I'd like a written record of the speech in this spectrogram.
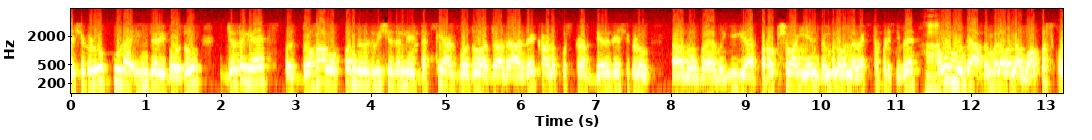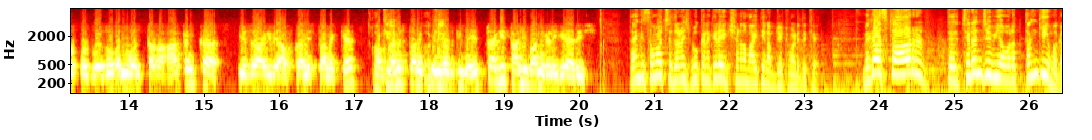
ದೇಶಗಳು ಕೂಡ ಹಿಂಜರಿಬಹುದು. ಜೊತೆಗೆ ದೋಹಾ ಒಪ್ಪಂದದ ವಿಷಯದಲ್ಲಿ ಧಕ್ಕೆ ಆಗ್ಬೋದು. ಅದು ಅದ ಅದೇ ಕಾರಣಕ್ಕೋಸ್ಕರ ಬೇರೆ ದೇಶಗಳು ಈಗ ಪರೋಕ್ಷವಾಗಿ ಏನ್ ಬೆಂಬಲವನ್ನ ವ್ಯಕ್ತಪಡಿಸಿವೆ. ಅವು ಮುಂದೆ ಆ ಬೆಂಬಲವನ್ನ ವಾಪಸ್ ಕೊಡ್ಕೊಳ್ಬಹುದು ಅನ್ನುವಂತಹ ಆತಂಕ ಎದುರಾಗಿದೆ ಅಫ್ಘಾನಿಸ್ತಾನಕ್ಕೆ ಅಫ್ಘಾನಿಸ್ತಾನಕ್ಕೆ ಹೆಚ್ಚಾಗಿ ತಾಲಿಬಾನ್ ತಾಲಿಬಾನ್ಗಳಿಗೆ Harish. Thank you so much Ganesh Bukkanakere ಈ ಕ್ಷಣದ ಮಾಹಿತಿಯನ್ನು ಅಪ್ಡೇಟ್ ಮಾಡಿದ್ದಕ್ಕೆ. ಮೆಗಾಸ್ಟಾರ್ ಚಿರಂಜೀವಿ ಅವರ ತಂಗಿ ಮಗ,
